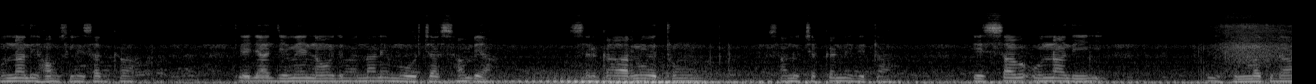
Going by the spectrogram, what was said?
ਉਹਨਾਂ ਦੇ ਹੌਸਲੇ ਸਦਕਾ ਤੇ ਜਾਂ ਜਿਵੇਂ ਨੌਜਵਾਨਾਂ ਨੇ ਮੋਰਚਾ ਸਾਂਭਿਆ, ਸਰਕਾਰ ਨੂੰ ਇੱਥੋਂ ਸਾਨੂੰ ਚੱਕਰ ਨਹੀਂ ਦਿੱਤਾ। ਇਹ ਸਭ ਉਹਨਾਂ ਦੀ ਹਿੰਮਤ ਦਾ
